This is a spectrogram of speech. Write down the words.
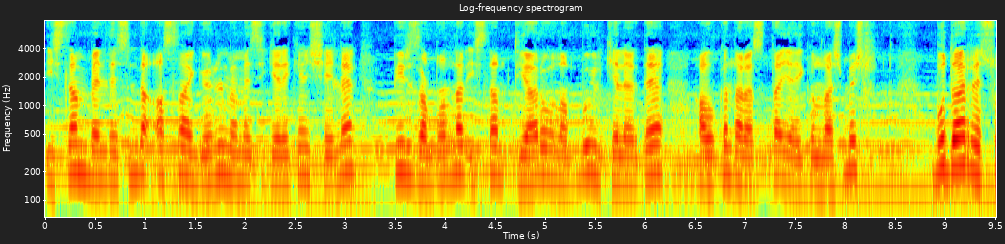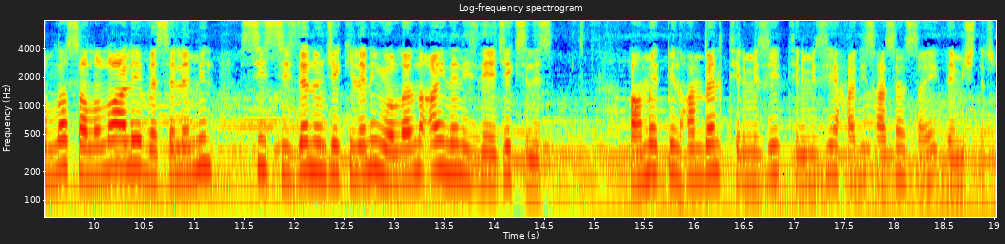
İslam beldesinde asla görülmemesi gereken şeyler bir zamanlar İslam diyarı olan bu ülkelerde halkın arasında yaygınlaşmış. Bu da Resulullah sallallahu aleyhi ve sellemin siz sizden öncekilerin yollarını aynen izleyeceksiniz. Ahmet bin Hanbel Tirmizi, Tirmizi hadis Hasan sahih demiştir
